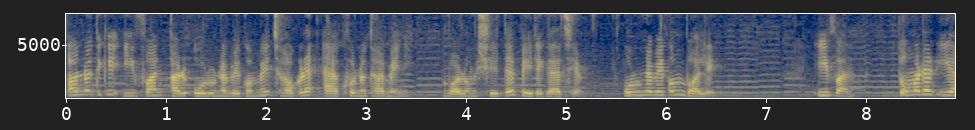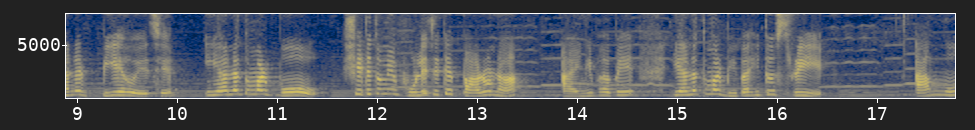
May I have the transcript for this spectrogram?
অন্যদিকে ইফান আর অরুণা বেগমের ঝগড়া এখনও থামেনি, বরং সেটা বেড়ে গেছে। অরুণা বেগম বলে ইভান তোমার আর ইয়ানার বিয়ে হয়েছে। ইয়ানা তোমার বউ, সেটা তুমি ভুলে যেতে পারো না। আইনিভাবে, ইয়ানা তোমার বিবাহিত স্ত্রী। আম্মু,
